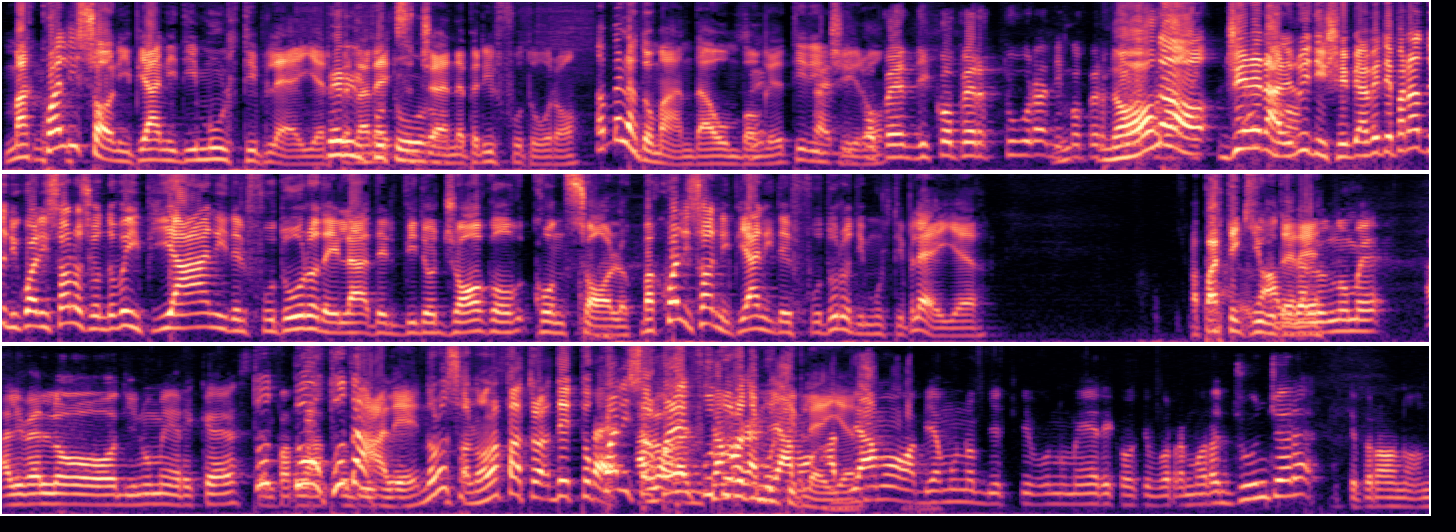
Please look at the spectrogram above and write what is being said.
ma quali sono i piani di multiplayer Per per, la next futuro. gen, per il futuro? Una bella domanda, Umbong, Sì. che tiri Coper- di copertura, di copertura. No, No, generale, lui dice: Avete parlato di quali sono secondo voi i piani del futuro della- del videogioco console. Ma quali sono i piani del futuro di multiplayer? A parte A chiudere. livello, nume- a livello di numeriche, To- no, totale, di- non lo so, non ha fatto. Ha detto Beh, quali sono, allora, qual è il futuro diciamo di che abbiamo- multiplayer. Abbiamo, abbiamo un obiettivo numerico che vorremmo raggiungere, che però non,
